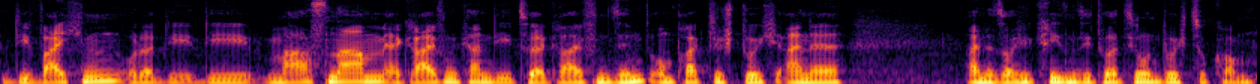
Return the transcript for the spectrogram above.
die Weichen oder die, die Maßnahmen ergreifen kann, die zu ergreifen sind, um praktisch durch eine eine solche Krisensituation durchzukommen.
